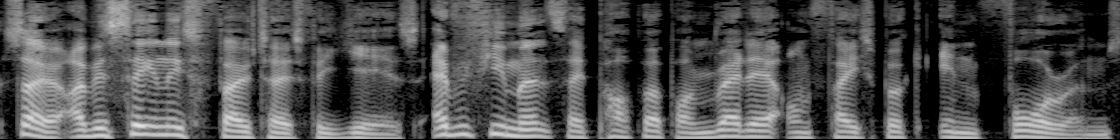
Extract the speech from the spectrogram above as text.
So, I've been seeing these photos for years. Every few months, they pop up on Reddit, on Facebook, in forums.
